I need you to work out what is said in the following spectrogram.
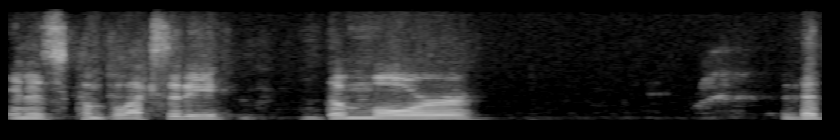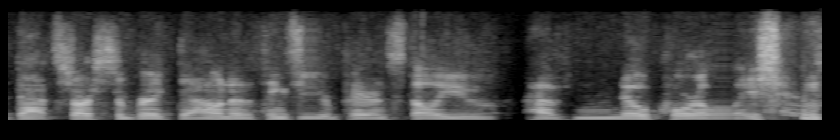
in its complexity, the more that that starts to break down and the things that your parents tell you have no correlation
